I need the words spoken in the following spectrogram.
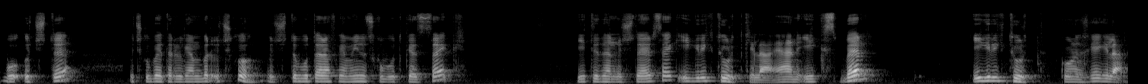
bu 3 ni 3 ko'paytirilgan 1 3 ku. 3 ni bu tarafga minus qilib o'tkazsak, 7 dan 3 ayirsak y 4 keladi. Ya'ni x1 y 4 ko'rinishga keladi.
